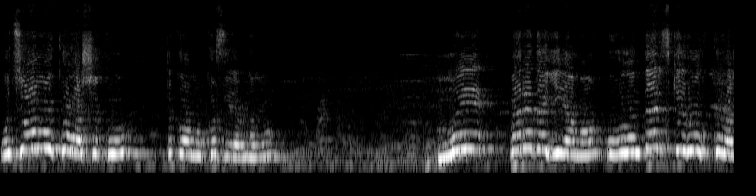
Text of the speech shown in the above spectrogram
у цьому кошику, такому козирному, ми передаємо у волонтерський рух е,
